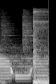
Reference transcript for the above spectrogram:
Bye.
